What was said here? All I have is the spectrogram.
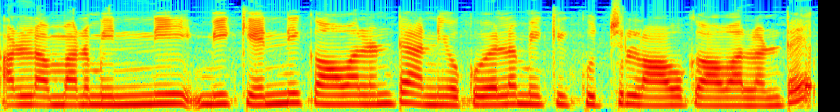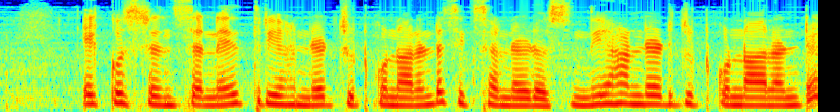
అలా మనం ఇన్ని మీకు ఎన్ని కావాలంటే అన్ని ఒకవేళ మీకు ఈ కుచ్చు లావు కావాలంటే ఎక్కువ స్ట్రెంత్స్ అనేది త్రీ హండ్రెడ్ చుట్టుకున్నారంటే సిక్స్ హండ్రెడ్ వస్తుంది. హండ్రెడ్ చుట్టుకున్నారంటే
